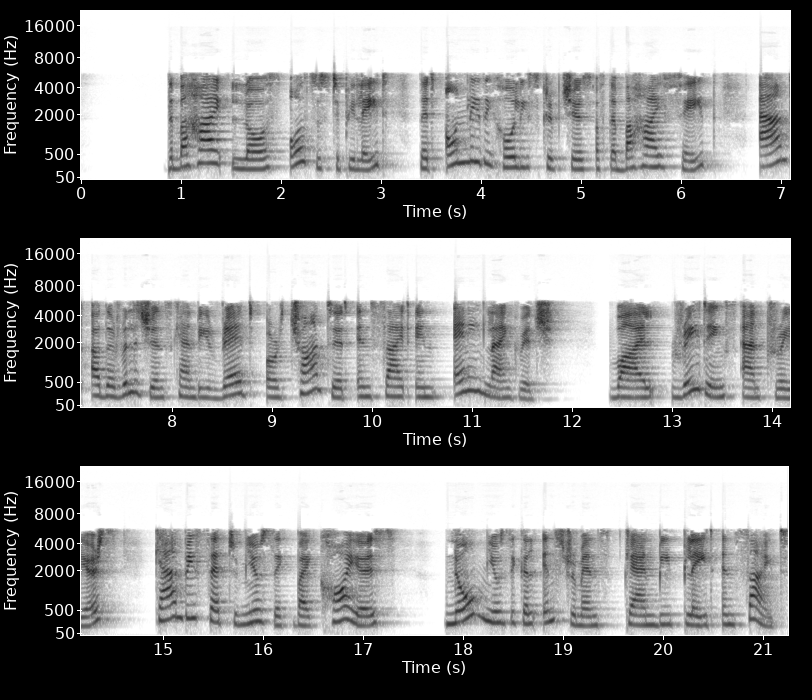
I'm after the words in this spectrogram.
The Baha'i laws also stipulate that only the holy scriptures of the Baha'i faith and other religions can be read or chanted inside in any language, while readings and prayers can be set to music by choirs, no musical instruments can be played inside.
